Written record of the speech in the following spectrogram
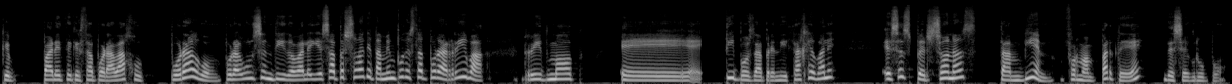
que parece que está por abajo, por algo, por algún sentido, ¿vale? Y esa persona que también puede estar por arriba, ritmo, eh, tipos de aprendizaje, ¿vale? Esas personas también forman parte ¿eh? de ese grupo.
